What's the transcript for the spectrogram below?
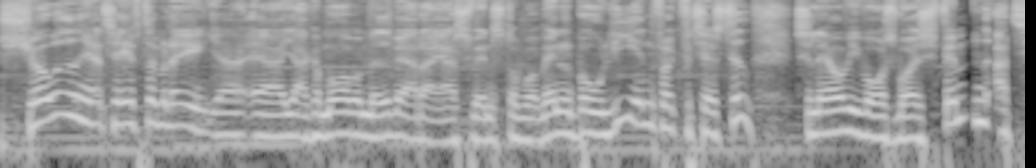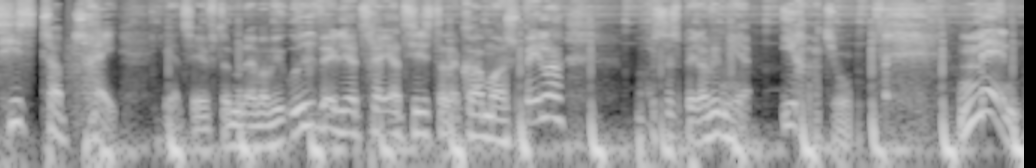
showet her til eftermiddag. Jeg er Jakob Morup og medværter er Svendstrup og Vendelbo. Lige inden for et kvarters tid, så laver vi vores Voice 15 Artist Top 3 her til eftermiddag, hvor vi udvælger tre artister, der kommer og spiller, og så spiller vi dem her i radioen. Men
